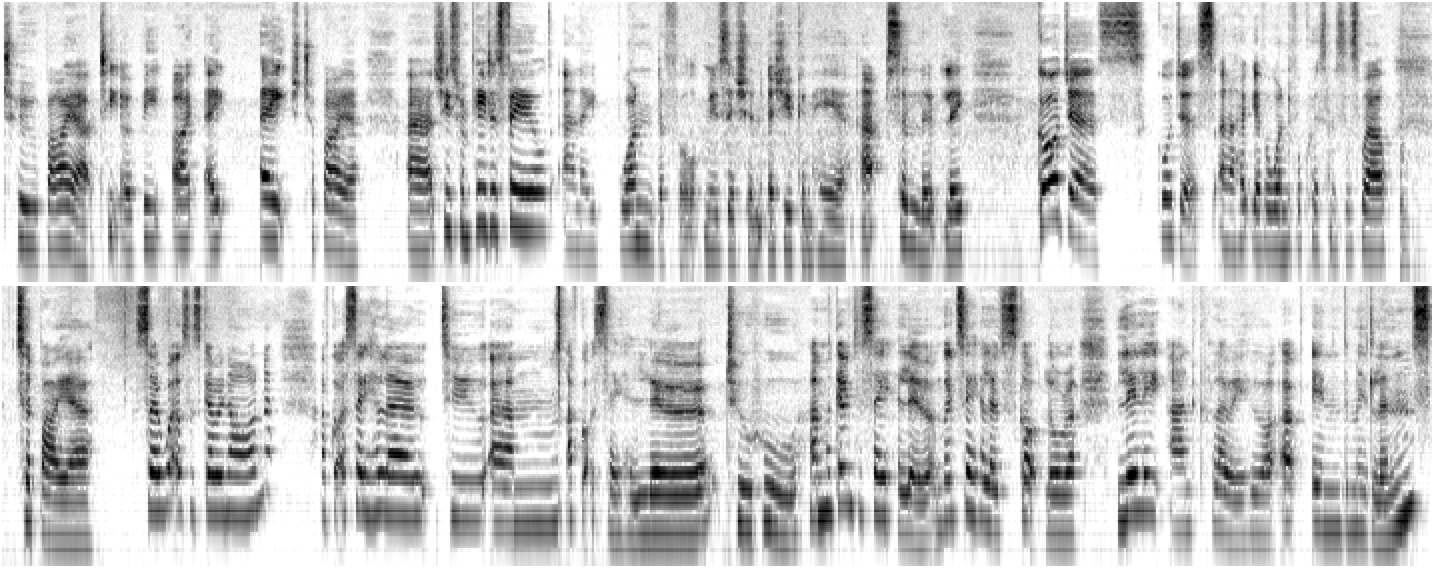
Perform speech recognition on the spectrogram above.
Tobiah, T O B I A H, Tobiah. Uh, she's from Petersfield and a wonderful musician, as you can hear. Absolutely gorgeous, gorgeous. And I hope you have a wonderful Christmas as well, Tobiah. So, what else is going on? I've got to say hello to. Um, I've got to say hello to who? I'm going to say hello? I'm going to say hello to Scott, Laura, Lily, and Chloe, who are up in the Midlands.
